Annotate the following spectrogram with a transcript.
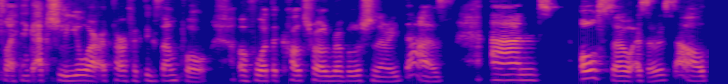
So i think actually you are a perfect example of what a cultural revolutionary does. And also as a result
